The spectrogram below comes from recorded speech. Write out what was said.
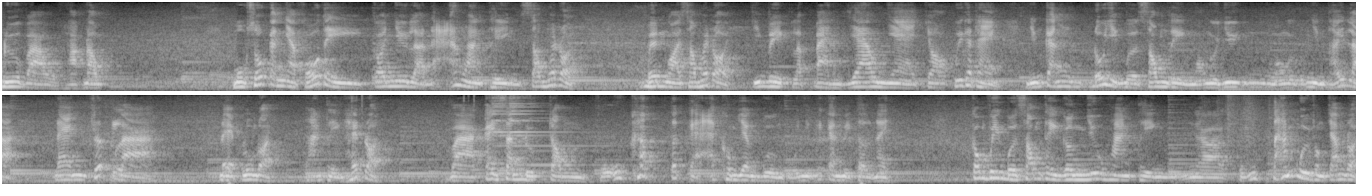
đưa vào hoạt động. Một số căn nhà phố thì coi như là đã hoàn thiện xong hết rồi bên ngoài xong hết rồi. Chỉ việc là bàn giao nhà cho quý khách hàng. Những căn đối diện bờ sông thì mọi người như mọi người cũng nhìn thấy là đang rất là đẹp luôn rồi. Hoàn thiện hết rồi. Và cây xanh được trồng phủ khắp tất cả không gian vườn của những cái căn biệt thự này. Công viên bờ sông thì gần như hoàn thiện à, cũng 80% rồi.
